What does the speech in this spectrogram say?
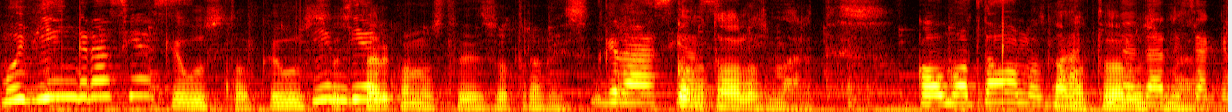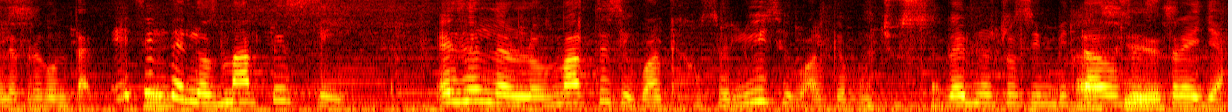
Muy bien, gracias. Qué gusto, qué gusto Bien, estar bien. con ustedes otra vez. Gracias. Como todos los martes. Como todos los Como martes, todos me da los risa martes. que le preguntan. ¿Es el de los martes? Sí. Es el de los martes, igual que José Luis, igual que muchos de nuestros invitados Así es. estrella.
